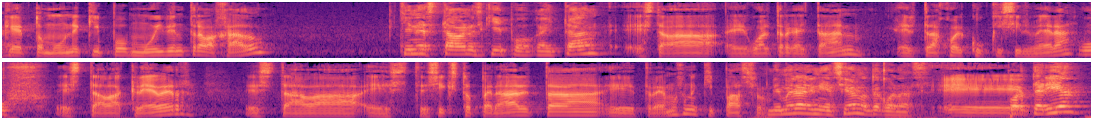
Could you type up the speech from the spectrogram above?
que tomó un equipo muy bien trabajado. ¿Quién estaba en ese equipo? ¿Gaitán? Estaba eh, Walter Gaitán, él trajo el Cookie Silvera, Uf. estaba Clever, estaba este Sixto Peralta, eh, traemos un equipazo. Dime la alineación, ¿no te acuerdas? Eh, ¿Portería?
